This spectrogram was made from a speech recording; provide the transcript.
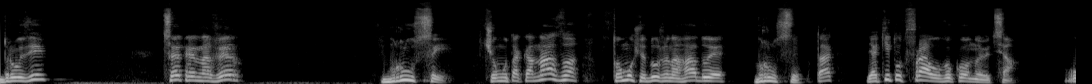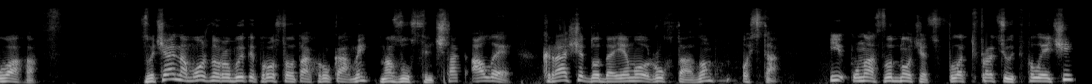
Друзі, це тренажер бруси. Чому така назва? Тому що дуже нагадує бруси. Так? Які тут вправи виконуються? Увага! Звичайно, можна робити просто отак руками назустріч, так? але краще додаємо рух тазом. Ось так. І у нас водночас працюють плечі,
